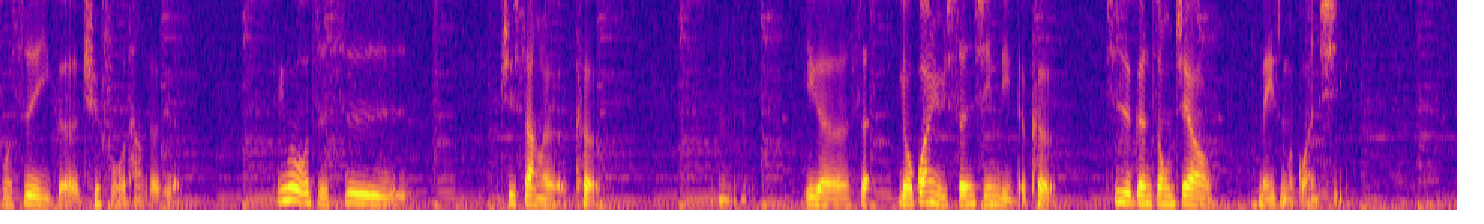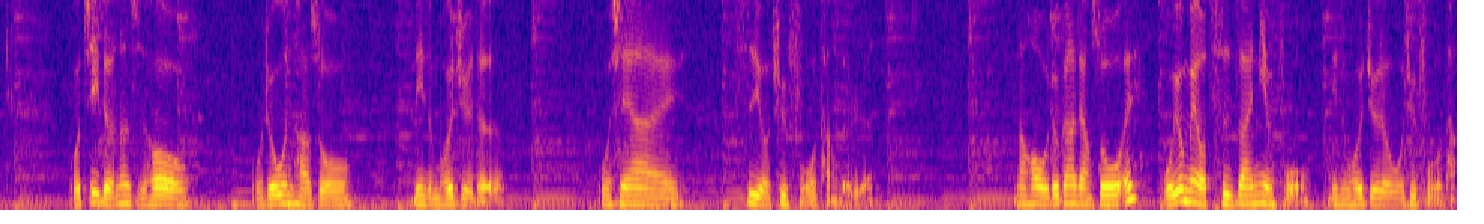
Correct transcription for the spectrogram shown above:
我是一个去佛堂的人？因为我只是去上了课，嗯，一个身有关于身心灵的课，其实跟宗教没什么关系。我记得那时候，我就问他说：“你怎么会觉得我现在是有去佛堂的人？”然后我就跟他讲说：“哎，我又没有吃斋念佛，你怎么会觉得我去佛堂？”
